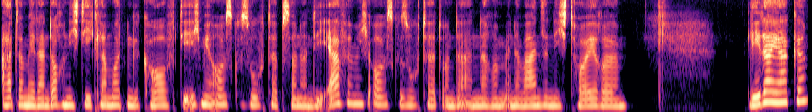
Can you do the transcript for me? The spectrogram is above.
hat er mir dann doch nicht die Klamotten gekauft, die ich mir ausgesucht habe, sondern die er für mich ausgesucht hat. Unter anderem eine wahnsinnig teure Lederjacke,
